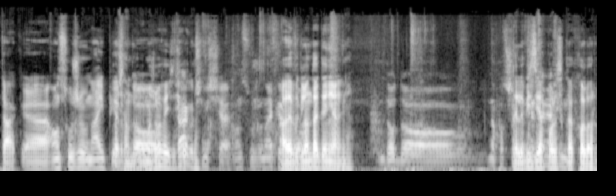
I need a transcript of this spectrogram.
Tak, e, on służył najpierw tam, do. możemy wejść do Tak, środka? oczywiście. On służył najpierw ale do, wygląda genialnie. do, do na potrzeby Telewizja kręcenia Polska filmów. Kolor.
